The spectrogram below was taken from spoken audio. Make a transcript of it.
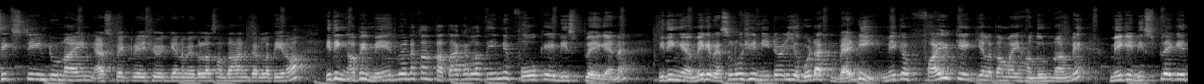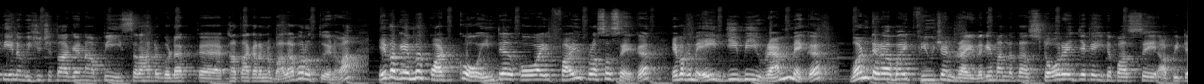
16 to 9 aspect ratio එක ගැන මේගොල්ලෝ සඳහන් කරලා තියෙනවා. ඉතින් අපි මේ වෙනකන් කතා කරලා තියෙන්නේ 4K ඩිස්පලේ ගැන. ඉතින් මේක රෙසලූෂන් ඊට වැඩිය ගොඩක් වැඩි. මේක 5K කියලා තමයි හඳුන්වන්නේ. මේකේ ඩිස්ප්ලේ එකේ තියෙන විශේෂතා ගැන අපි ඉස්සරහට ගොඩක් කතා කරන්න බලාපොරොත්තු වෙනවා. ඒ වගේම quad core Intel Core i5 processor එක ඒ වගේම 8GB RAM එක 1TB Fusion drive එකේ මම නැත්නම් storage එක ඊට පස්සේ අපිට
